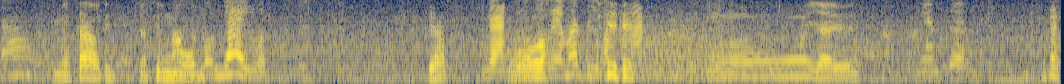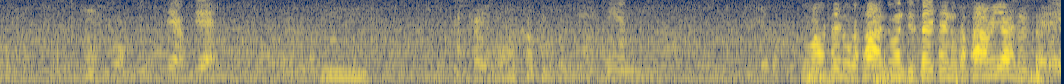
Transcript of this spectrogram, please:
เศร้ามันก็เศร้าดิเดี๋ยวซิมมาอุดหนุนย่ายหนุด เสียบอย่างอยู่กับแวะมาสื่อมาหาโอ้ยใหญ่เลยแม่นเด้อแซ่บเด้ออืมไข่หอมแม่นนี่ว่าไข่นกกระทานี่มันสิใส่ไข่นกกระทาไม่ย่ายใส่ใส่เอ้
